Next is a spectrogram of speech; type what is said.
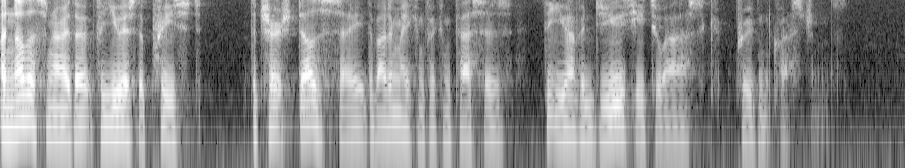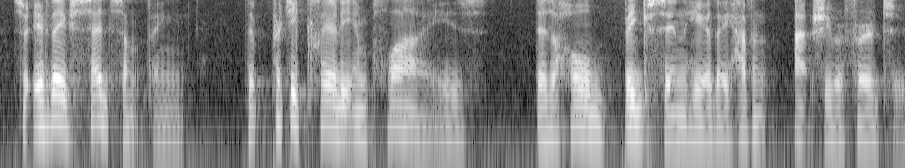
Another scenario, though, for you as the priest, the church does say, the Vademecum for confessors, that you have a duty to ask prudent questions. So if they've said something that pretty clearly implies there's a whole big sin here they haven't actually referred to,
